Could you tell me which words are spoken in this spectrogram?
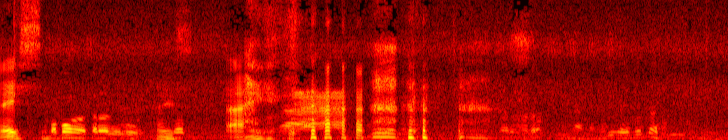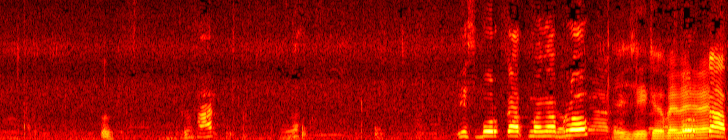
Nice. Papo, tara ni mo. Nice. Ay. Is burkat mga bro. Burkat.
